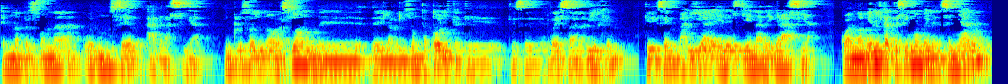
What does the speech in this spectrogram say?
en una persona o en un ser agraciado. Incluso hay una oración de, de la religión católica que, que se reza a la Virgen, que dice, María eres llena de gracia. Cuando a mí en el catecismo me la enseñaron,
